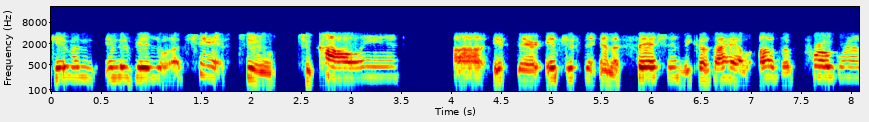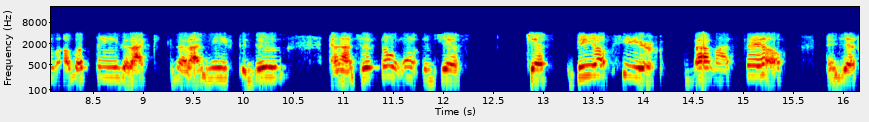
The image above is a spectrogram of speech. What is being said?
given individual a chance to to call in uh, if they're interested in a session because I have other programs, other things that I that I need to do, and I just don't want to just just be up here by myself and just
